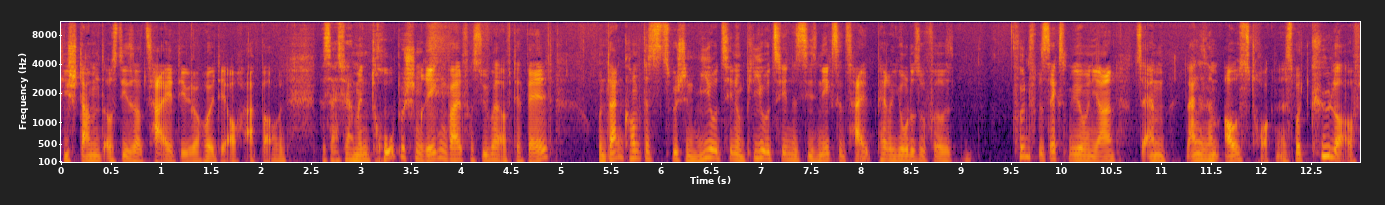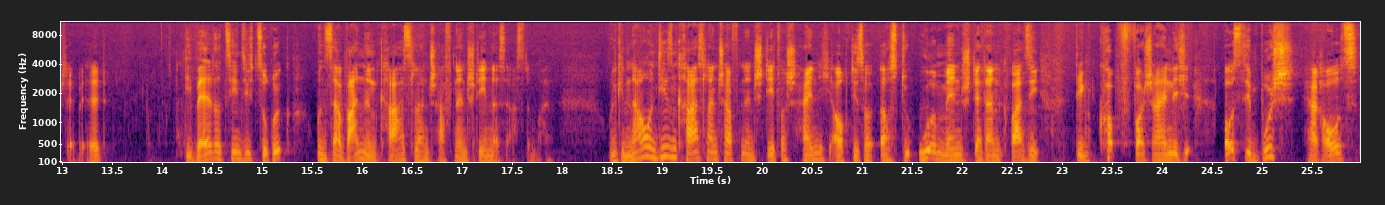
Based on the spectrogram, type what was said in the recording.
die stammt aus dieser Zeit, die wir heute auch abbauen. Das heißt, wir haben einen tropischen Regenwald fast überall auf der Welt. Und dann kommt es zwischen Miozän und Pliozän, das ist die nächste Zeitperiode, so vor fünf bis sechs Millionen Jahren, zu einem langsamen Austrocknen. Es wird kühler auf der Welt. Die Wälder ziehen sich zurück und Savannen, Graslandschaften entstehen das erste Mal. Und genau in diesen Graslandschaften entsteht wahrscheinlich auch dieser erste Urmensch, der dann quasi den Kopf wahrscheinlich aus dem Busch heraus,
